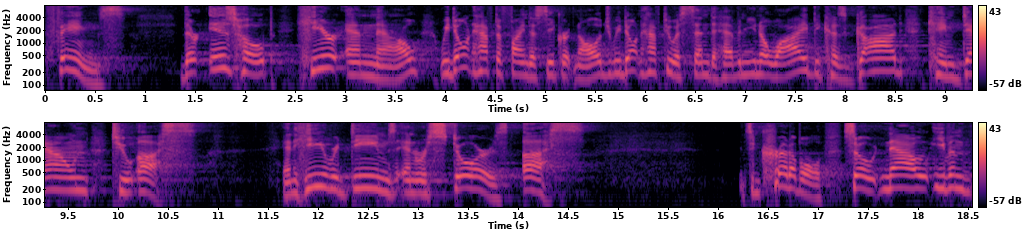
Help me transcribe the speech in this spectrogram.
things. There is hope here and now. We don't have to find a secret knowledge. We don't have to ascend to heaven. You know why? Because God came down to us and He redeems and restores us. It's incredible. So now, even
